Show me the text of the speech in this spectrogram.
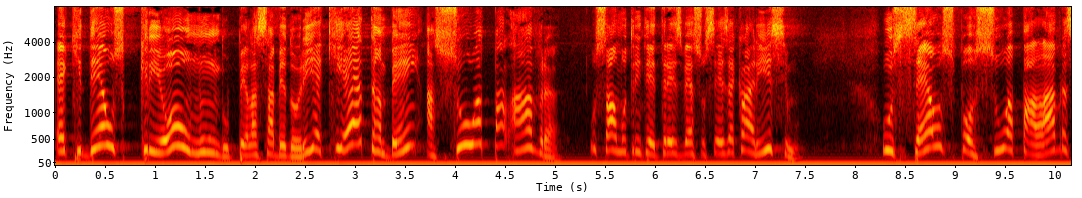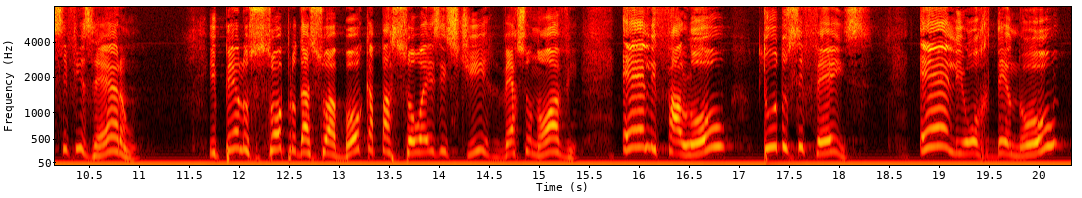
é que Deus criou o mundo pela sabedoria, que é também a sua palavra. O Salmo 33, verso 6 é claríssimo. Os céus por sua palavra se fizeram, e pelo sopro da sua boca passou a existir. Verso 9. Ele falou, tudo se fez. Ele ordenou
